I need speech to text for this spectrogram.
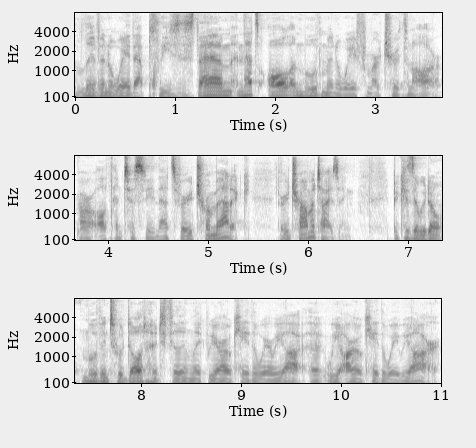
live in a way that pleases them. And that's all a movement away from our truth and all our, our authenticity. And that's very traumatic, very traumatizing because then we don't move into adulthood feeling like we are okay the way we are. Uh, we are okay the way we are.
